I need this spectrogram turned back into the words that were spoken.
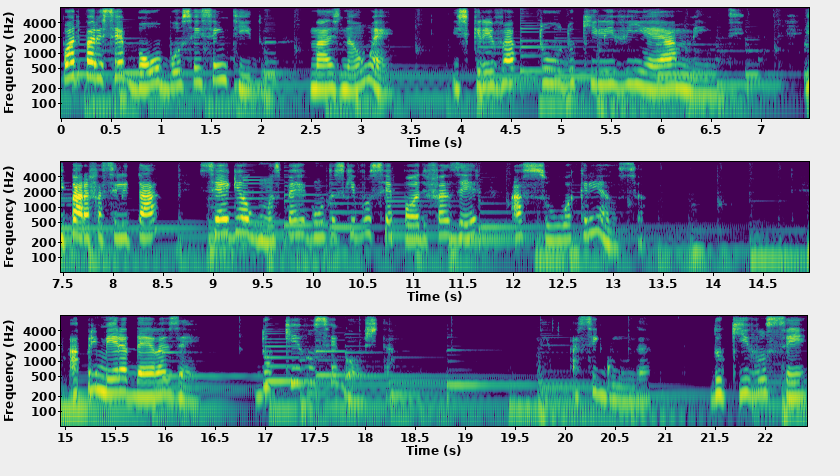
Pode parecer bobo ou sem sentido, mas não é. Escreva tudo que lhe vier à mente. E para facilitar, segue algumas perguntas que você pode fazer à sua criança. A primeira delas é: do que você gosta? A segunda, do que você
